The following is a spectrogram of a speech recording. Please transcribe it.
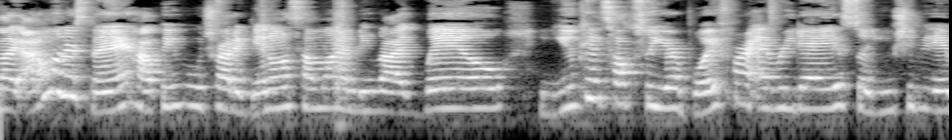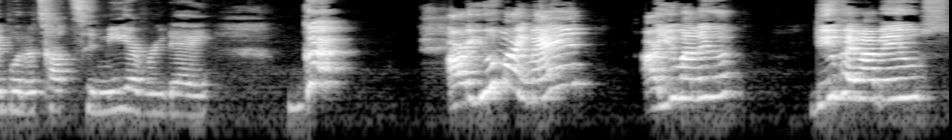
Like, I don't understand how people try to get on someone and be like, well, you can talk to your boyfriend every day, so you should be able to talk to me every day. God, are you my man? Are you my nigga? Do you pay my bills?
